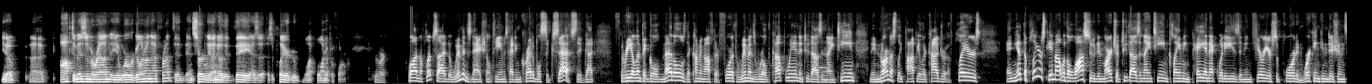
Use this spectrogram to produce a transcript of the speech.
you know uh, optimism around you know where we're going on that front, and, and certainly I know that they as a as a player group want want to perform. Sure. Well, on the flip side, the women's national teams had incredible success. They've got three Olympic gold medals. They're coming off their fourth Women's World Cup win in 2019, an enormously popular cadre of players. And yet the players came out with a lawsuit in March of 2019 claiming pay inequities and inferior support and working conditions.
